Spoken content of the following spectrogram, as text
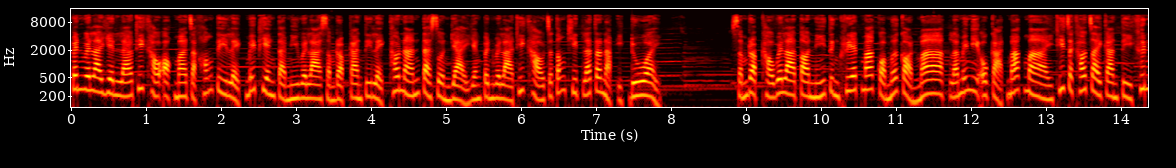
เป็นเวลาเย็นแล้วที่เขาออกมาจากห้องตีเหล็กไม่เพียงแต่มีเวลาสำหรับการตีเหล็กเท่านั้น แต่ส่วนใหญ่ยังเป็นเวลาที่เขาจะต้องคิดและตระหนักอีกด้วยสำหรับเขาเวลาตอนนี้ตึงเครียดมากกว่าเมื่อก่อนมาก และไม่มีโอกาสมากมาย ที่จะเข้าใจการตีขึ้น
